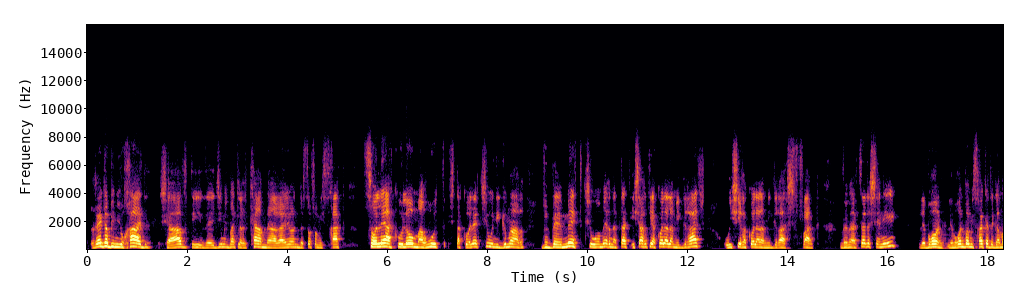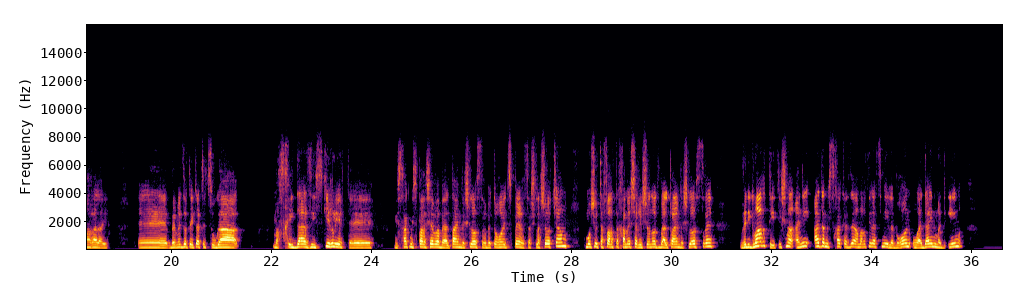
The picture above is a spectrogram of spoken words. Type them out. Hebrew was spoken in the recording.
רגע במיוחד שאהבתי זה ג'ימי באטלר קם מהרעיון בסוף המשחק, צולע כולו מרוט, שאתה קולט שהוא נגמר, ובאמת, כשהוא אומר, נתת, השארתי הכל על המגרש, הוא השאיר הכל על המגרש, fuck. ומהצד השני, לברון, לברון במשחק הזה גמר עליי. אה, באמת זאת הייתה תצוגה מפחידה, זה הזכיר לי את אה, משחק מספר 7 ב-2013 בתור אוהד ספרס, השלשות שם, כמו שהוא תפר את החמש הראשונות ב-2013, ונגמרתי. תשמע, אני עד המשחק הזה אמרתי לעצמי, לברון הוא עדיין מדהים,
